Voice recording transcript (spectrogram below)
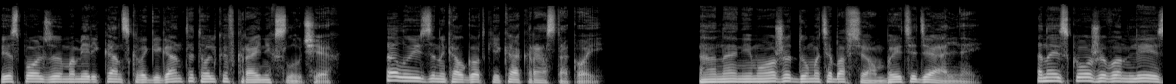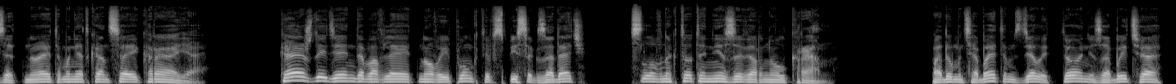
используем американского гиганта только в крайних случаях а Луизины колготки как раз такой. Она не может думать обо всем, быть идеальной. Она из кожи вон лезет, но этому нет конца и края. Каждый день добавляет новые пункты в список задач, словно кто-то не завернул кран. Подумать об этом, сделать то, не забыть о...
